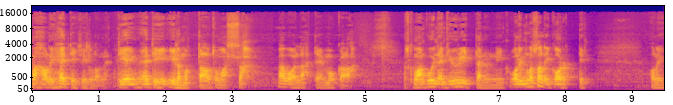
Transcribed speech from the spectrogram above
Mä olin heti silloin, että heti ilmoittautumassa. Mä voin lähteä mukaan. Koska mä oon kuitenkin yrittänyt, niin oli mulla salikortti, oli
